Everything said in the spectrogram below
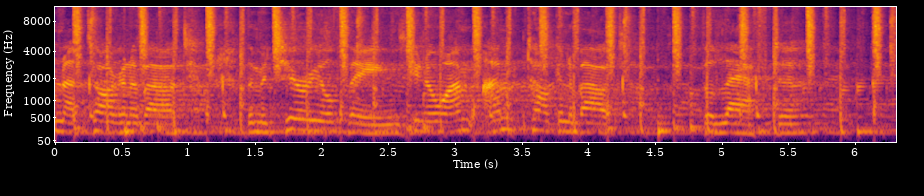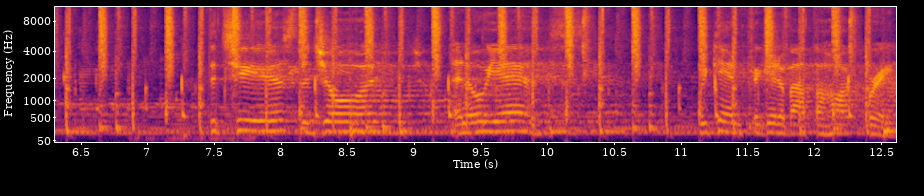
I'm not talking about the material things, you know, I'm, I'm talking about the laughter, the tears, the joy, and oh, yes, we can't forget about the heartbreak.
